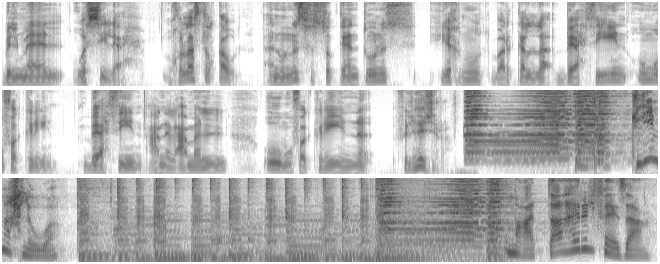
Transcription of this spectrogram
بالمال والسلاح. وخلاصة القول أن نصف السكان تونس يخدموا تبارك الله باحثين ومفكرين باحثين عن العمل ومفكرين في الهجرة. كليمة حلوة. مع الطاهر الفازع.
